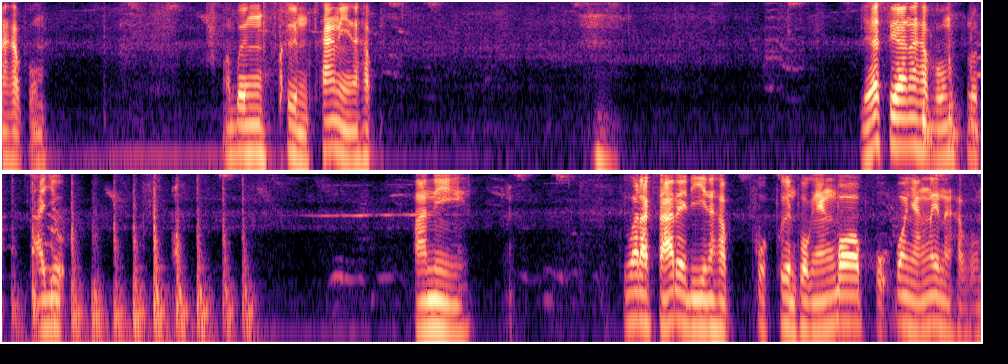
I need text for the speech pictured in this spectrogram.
นะครับผม มาเบิ้งพื้นข้างนี้นะครับ เหลือเสือนะครับผมรถอายุพานนี่ถือว่ารักษาได้ดีนะครับ พวกพื้นพวกยังบ่ผุบ่หยังเลยนะครับผม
